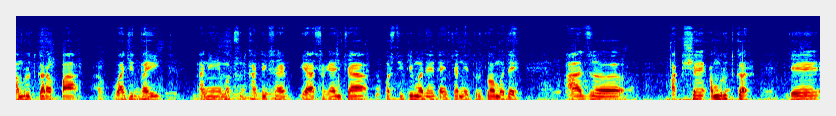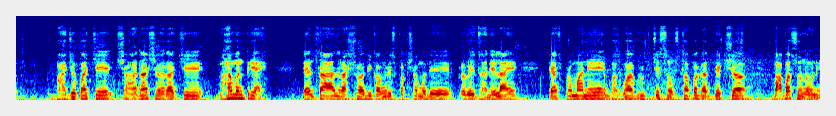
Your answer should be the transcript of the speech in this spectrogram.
अमृतकर अप्पा वाजिदभाई आणि मकसूद खाटिक साहेब या सगळ्यांच्या उपस्थितीमध्ये त्यांच्या नेतृत्वामध्ये आज अक्षय अमृतकर जे भाजपाचे शहादा शहराचे महामंत्री आहे त्यांचा आज राष्ट्रवादी काँग्रेस पक्षामध्ये प्रवेश झालेला आहे. त्याचप्रमाणे भगवा ग्रुपचे संस्थापक अध्यक्ष बाबा सोनवणे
